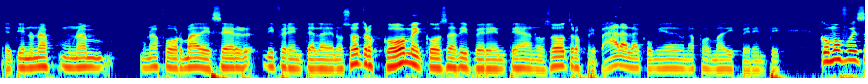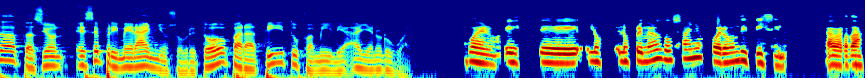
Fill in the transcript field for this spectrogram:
eh, tiene una, una, forma de ser diferente a la de nosotros, come cosas diferentes a nosotros, prepara la comida de una forma diferente. ¿Cómo fue esa adaptación ese primer año, sobre todo para ti y tu familia allá en Uruguay? Bueno, este, los, los primeros dos años fueron difíciles, la verdad.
